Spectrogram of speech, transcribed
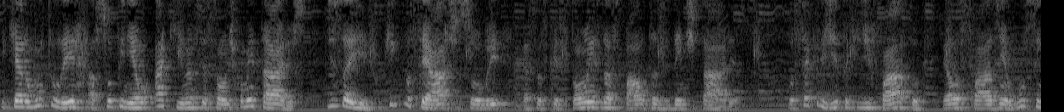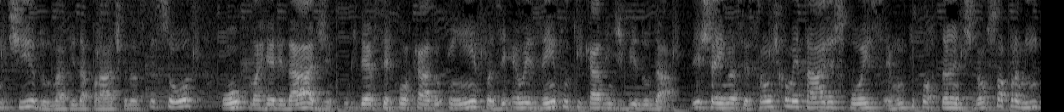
e quero muito ler a sua opinião aqui na seção de comentários. Diz aí, o que você acha sobre essas questões das pautas identitárias? Você acredita que de fato elas fazem algum sentido na vida prática das pessoas ou, na realidade, o que deve ser colocado em ênfase é o exemplo que cada indivíduo dá? Deixa aí na seção de comentários, pois é muito importante, não só para mim,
